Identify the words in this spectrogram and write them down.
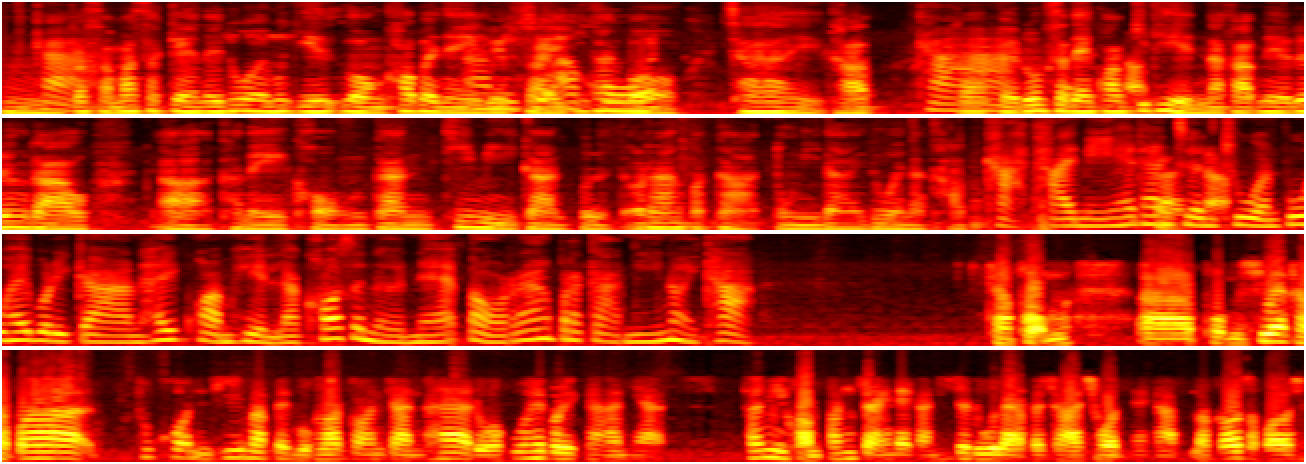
อืมค่ะก็สามารถสแกนได้ด้วยเมื่อกี้ลองเข้าไปในอ่ามีเว็บไซต์ QR ที่ท่านบอกใช่ครับค่ะก็ไปร่วมแสดงความคิดเห็นนะครับในเรื่องราวอ่าในของการที่มีการเปิดร่างประกาศตรงนี้ได้ด้วยนะครับ ค่ะท้ายนี้ให้ท่านใช่ครับเชิญชวนผู้ให้บริการให้ความเห็นและข้อเสนอแนะต่อร่างประกาศนี้หน่อยค่ะ ครับผมผมเชื่อครับว่าทุกคนที่มาเป็นบุคลากรการแพทย์หรือว่าผู้ให้บริการเนี่ย ถ้ามีความตั้งใจในการที่จะดูแลประชาชนนะครับ แล้วก็สปช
